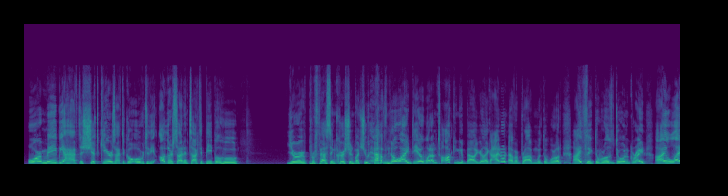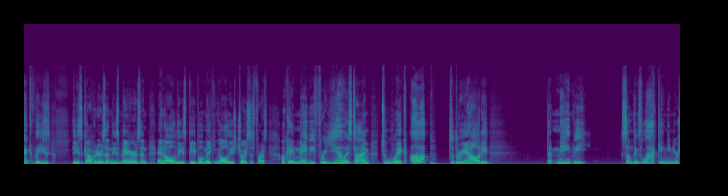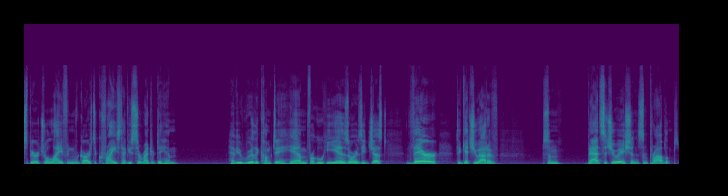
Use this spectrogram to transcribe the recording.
Or maybe I have to shift gears. I have to go over to the other side and talk to people who you're a professing Christian, but you have no idea what I'm talking about. You're like, I don't have a problem with the world. I think the world's doing great. I like these these governors and these mayors and and all these people making all these choices for us. Okay, maybe for you it's time to wake up to the reality that maybe something's lacking in your spiritual life in regards to Christ. Have you surrendered to him? Have you really come to him for who he is or is he just there to get you out of some bad situations, some problems?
